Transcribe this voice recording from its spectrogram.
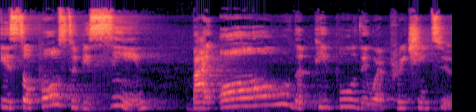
is supposed to be seen by all the people they were preaching to,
